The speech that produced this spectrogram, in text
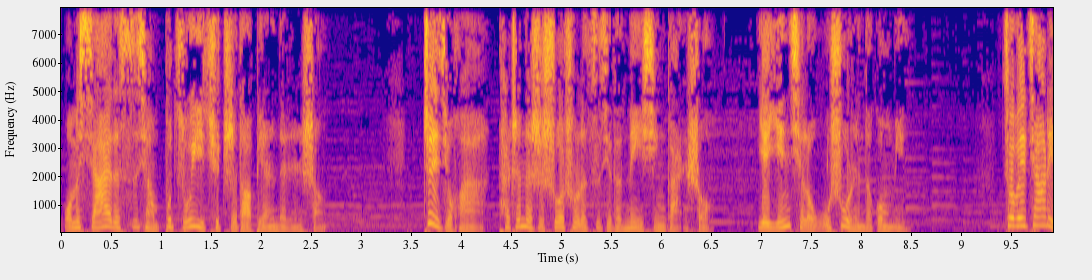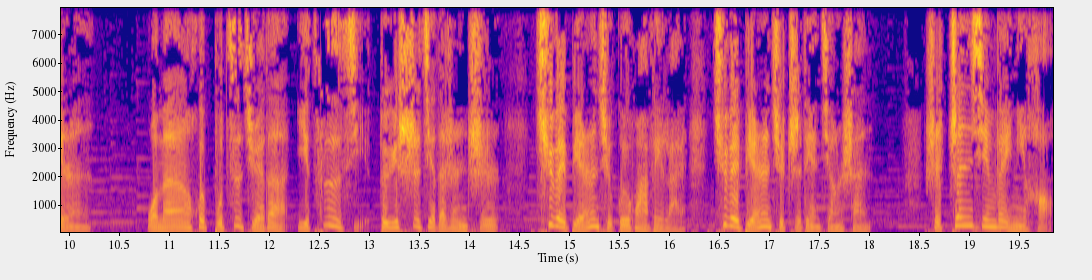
我们狭隘的思想不足以去指导别人的人生。”这句话，他真的是说出了自己的内心感受，也引起了无数人的共鸣。作为家里人，我们会不自觉的以自己对于世界的认知。去为别人去规划未来，去为别人去指点江山，是真心为你好，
